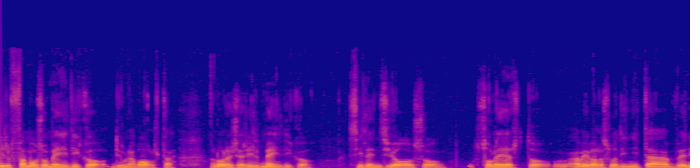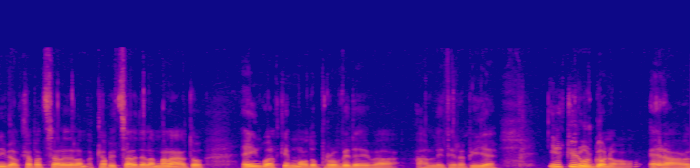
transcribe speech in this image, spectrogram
il famoso medico di una volta. Allora c'era il medico, silenzioso, solerto, aveva la sua dignità, veniva al capezzale, della, capezzale dell'ammalato e in qualche modo provvedeva alle terapie. Il chirurgo no, era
